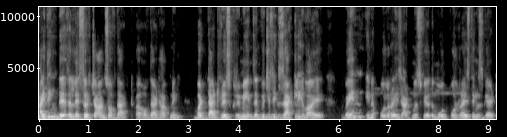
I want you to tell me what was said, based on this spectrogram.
I think there's a lesser chance of that uh, of that happening, but that risk remains, and which is exactly why when in a polarized atmosphere, the more polarized things get,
